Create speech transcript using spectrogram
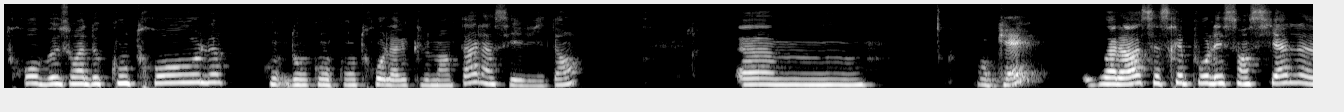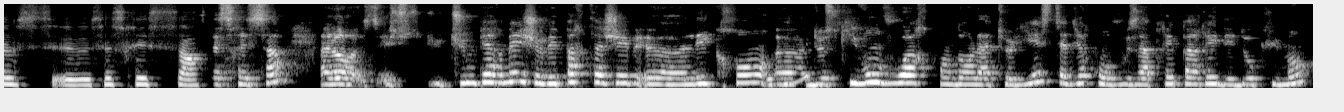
trop besoin de contrôle donc on contrôle avec le mental, hein, c'est évident. Euh, ok. Voilà, ce serait pour l'essentiel, euh, euh, ce serait ça. Ce serait ça. Alors, tu me permets, je vais partager l'écran de ce qu'ils vont voir pendant l'atelier, c'est-à-dire qu'on vous a préparé des documents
